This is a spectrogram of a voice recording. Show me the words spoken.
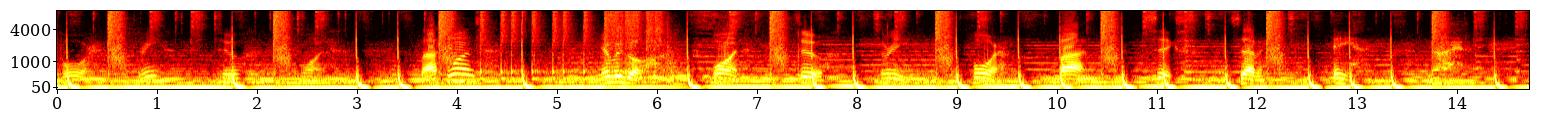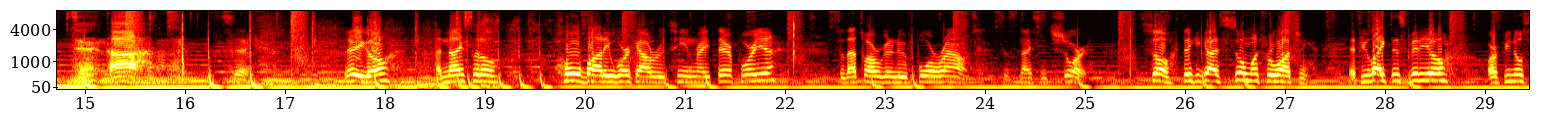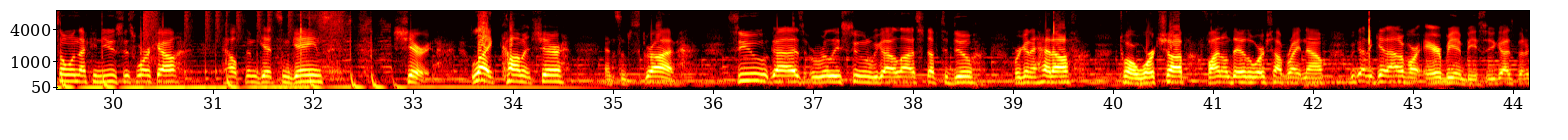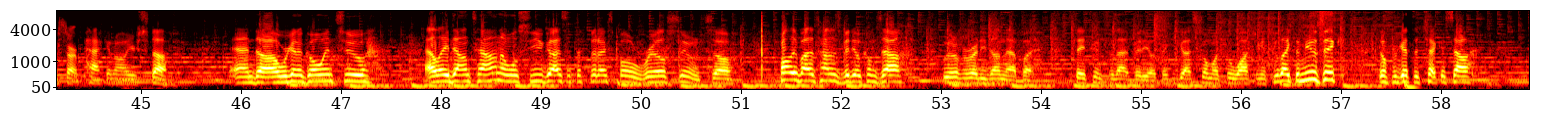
four, three, two, one. Last ones. Here we go. One, two, three, four, five, six, seven, eight, nine, ten. Ah, sick. There you go. A nice little whole body workout routine right there for you. So that's why we're gonna do four rounds. It's nice and short. So thank you guys so much for watching. If you like this video, or if you know someone that can use this workout help them get some gains, share it. Like, comment, share, and subscribe. See you guys really soon. We got a lot of stuff to do. We're gonna head off to our workshop, final day of the workshop right now. We gotta get out of our Airbnb, so you guys better start packing all your stuff. And uh, we're gonna go into LA downtown and we'll see you guys at the Fit Expo real soon. So probably by the time this video comes out, we would have already done that, but stay tuned for that video. Thank you guys so much for watching. If you like the music, don't forget to check us out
